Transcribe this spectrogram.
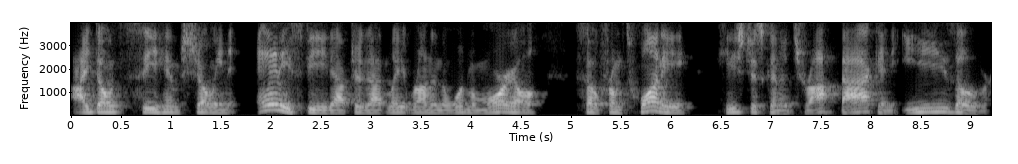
I don't see him showing any speed after that late run in the Wood Memorial. So from 20, he's just going to drop back and ease over.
